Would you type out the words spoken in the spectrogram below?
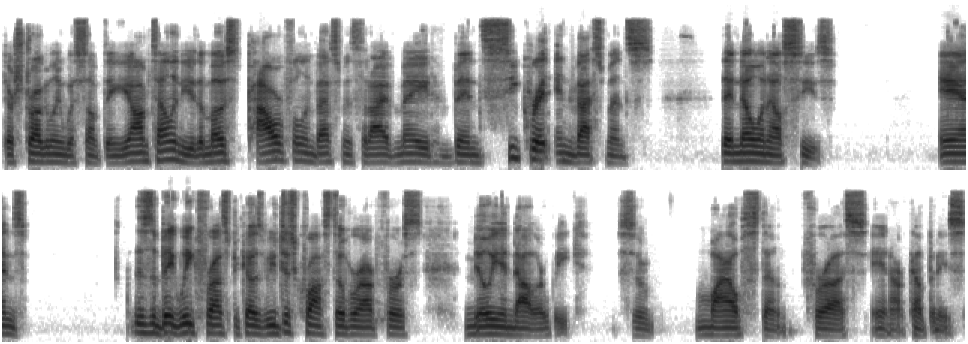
they're struggling with something. You know, I'm telling you, the most powerful investments that I've made have been secret investments that no one else sees. And this is a big week for us because we just crossed over our first million dollar week. So milestone for us in our companies.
